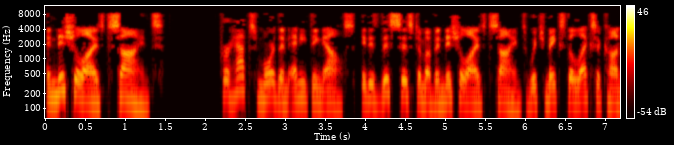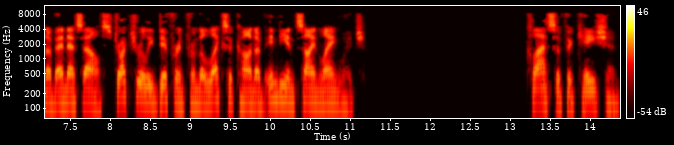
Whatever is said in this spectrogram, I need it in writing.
initialized signs. Perhaps more than anything else, it is this system of initialized signs which makes the lexicon of NSL structurally different from the lexicon of Indian Sign Language. Classification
